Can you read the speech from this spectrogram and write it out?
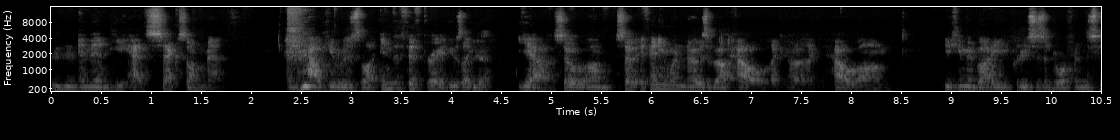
Mhm. and then he had sex on meth and how he was like in the fifth grade he was like Yeah. yeah so um so if anyone knows about how like uh, like how um the human body produces endorphins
